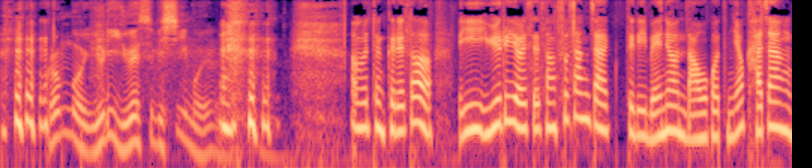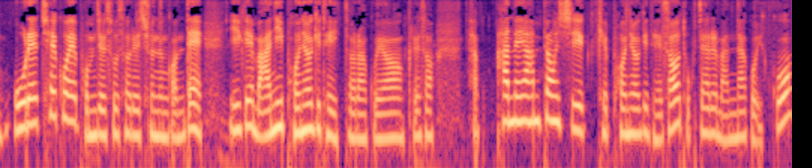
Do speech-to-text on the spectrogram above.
그럼 뭐 유리 USB-C 뭐 이런. 아무튼 그래서 이 유리 열쇠상 수상작들이 매년 나오거든요. 가장 올해 최고의 범죄 소설을 주는 건데 이게 많이 번역이 돼 있더라고요. 그래서 한 해에 한 편씩 이렇게 번역이 돼서 독자를 만나고 있고.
